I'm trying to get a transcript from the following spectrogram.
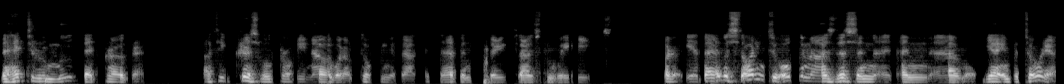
They had to remove that program. I think Chris will probably know what I'm talking about. It happened very close to where he is. But they were starting to organize this and um, yeah in Pretoria,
